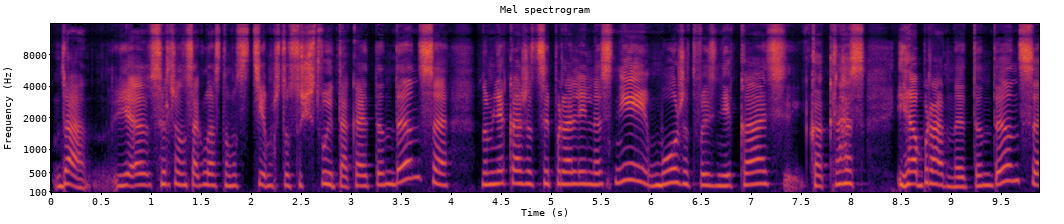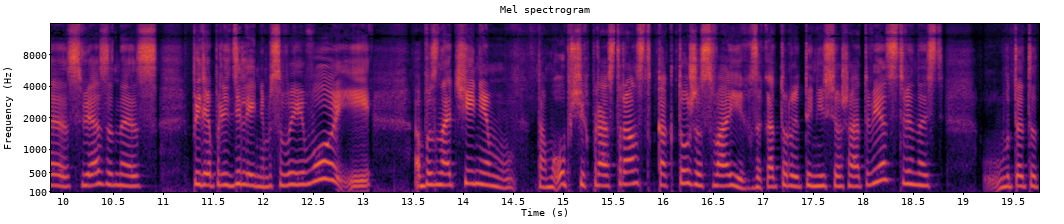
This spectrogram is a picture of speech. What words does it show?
Да, я совершенно согласна вот с тем, что существует такая тенденция, но мне кажется, и параллельно с ней может возникать как раз и обратная тенденция, связанная с переопределением своего и обозначением там, общих пространств как тоже своих, за которые ты несешь ответственность. Вот это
